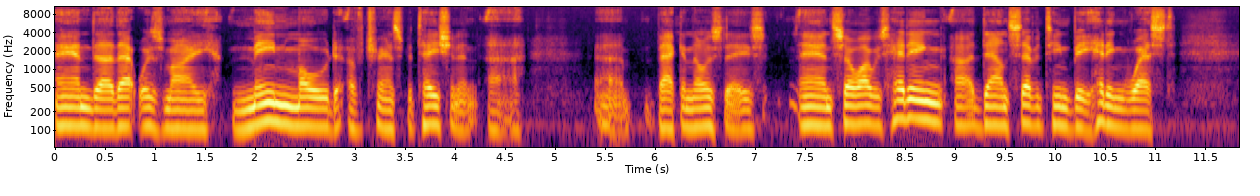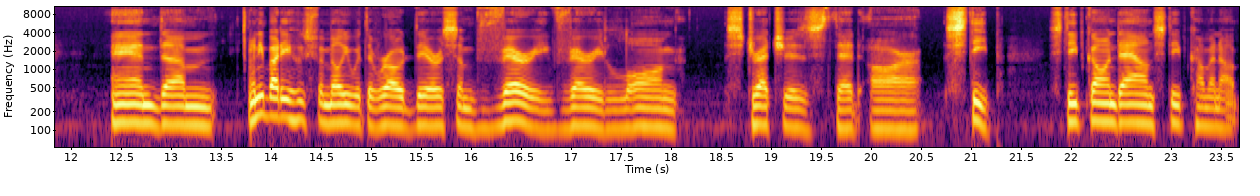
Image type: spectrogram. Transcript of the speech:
and uh, that was my main mode of transportation uh, uh, back in those days. And so I was heading down 17B, heading west. And um, anybody who's familiar with the road, there are some very, very long stretches that are steep, steep going down, steep coming up.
